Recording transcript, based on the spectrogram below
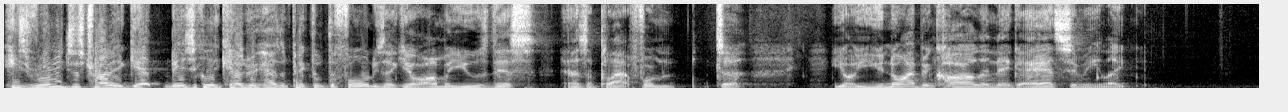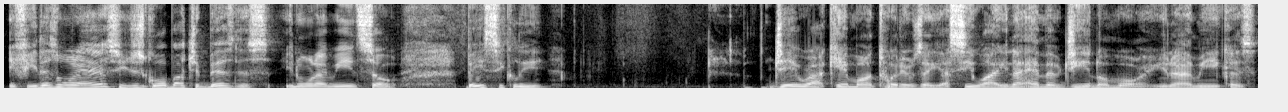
he's really just trying to get. Basically, Kendrick hasn't picked up the phone. He's like, yo, I'm gonna use this as a platform to, yo, you know, I've been calling, nigga, answer me. Like, if he doesn't want to answer you, just go about your business. You know what I mean? So, basically. Jay Rock came on Twitter and was like, I see why you're not MFG no more. You know what I mean? Because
